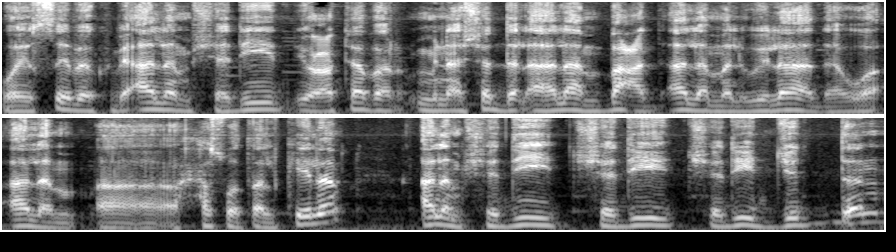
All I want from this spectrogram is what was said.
ويصيبك بألم شديد يعتبر من أشد الآلام بعد ألم الولادة وألم آه، حصوة الكلى ألم شديد شديد شديد جدا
